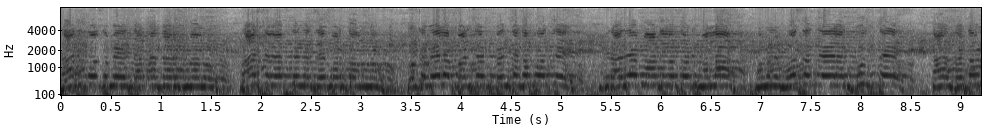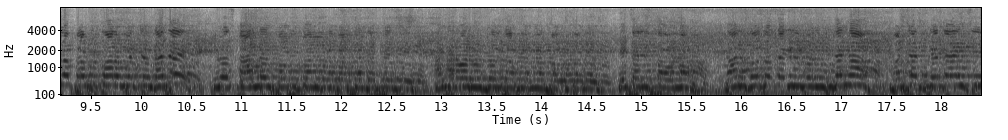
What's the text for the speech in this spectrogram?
దానికోసమే ధర్నా కార్యక్రమాలు రాష్ట్ర వ్యాప్తంగా చేపడతా ఉన్నాం. ఒకవేళ బడ్జెట్ పెంచకపోతే మీరు అదే మాటలతో మళ్ళా మమ్మల్ని మోసం చేయాలని చూస్తే నా గతంలో ప్రభుత్వాలు పెట్టిన గదే ఈరోజు కాంగ్రెస్ ప్రభుత్వాన్ని కూడా పడతాని చెప్పేసి అంగన్వాడీ ఉద్యోగ ప్రభుత్వాన్ని హెచ్చరిస్తా ఉన్నాం. దానికోసం తగినటువంటి విధంగా బడ్జెట్ కేటాయించి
